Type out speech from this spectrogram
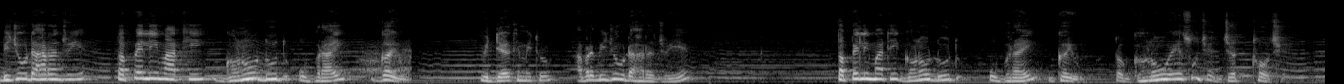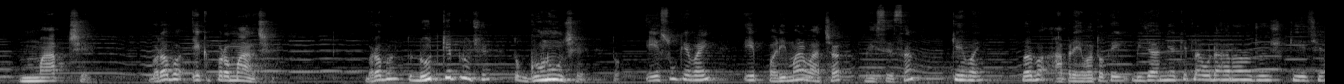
બીજું ઉદાહરણ જોઈએ. તપેલીમાંથી ઘણું દૂધ ઉભરાઈ ગયું. વિદ્યાર્થી મિત્રો, આપણે બીજું ઉદાહરણ જોઈએ. તપેલીમાંથી ઘણું દૂધ ઉભરાઈ ગયું. તો ઘણું એ શું છે? જથ્થો છે. માપ છે. બરાબર? એક પ્રમાણ છે. બરાબર? તો દૂધ કેટલું છે? તો ઘણું છે. તો એ શું કહેવાય? એ પરિમાણવાચક વિશેષણ કહેવાય. બરાબર? આપણે એવા તો કંઈક બીજા અન્ય કેટલા ઉદાહરણો જોઈ શકીએ છીએ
